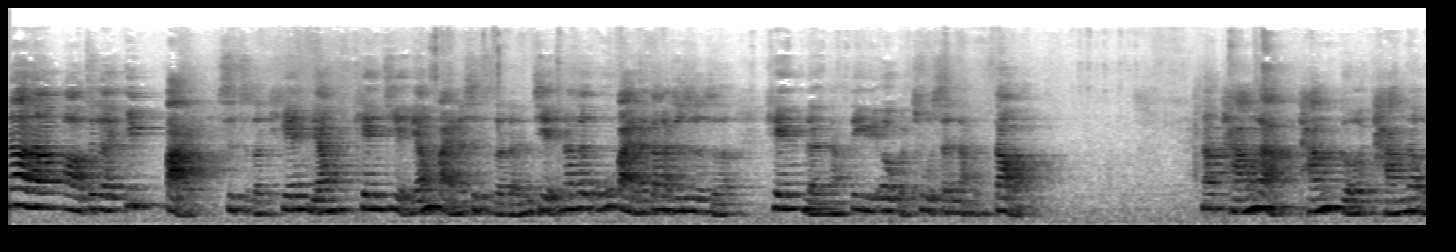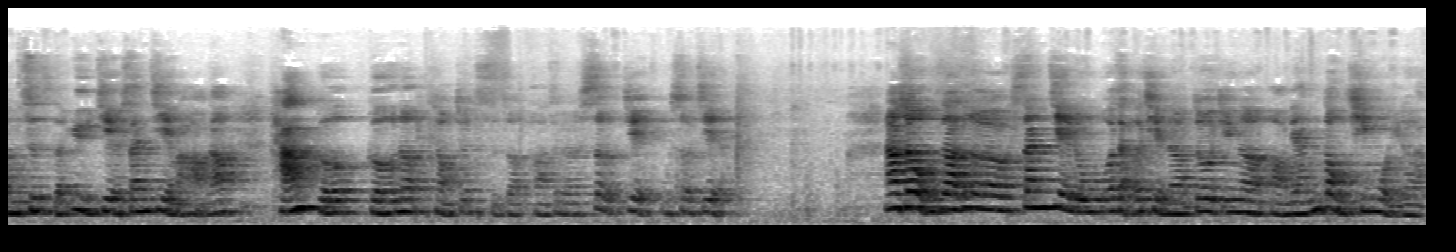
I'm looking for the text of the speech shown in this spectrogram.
那呢，哦，这个一百是指的天两天界，两百呢是指的人界，那这五百呢，当然就是指的天人呐、地狱、恶鬼、畜生呐、五道啊。那堂啊，堂阁堂呢，我们是指的欲界三界嘛，哈，然后堂阁阁呢，哦，就指着啊这个色界、无色界。然后所以我们知道这个三界如火仔，而且呢都已经呢啊两动轻微了。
